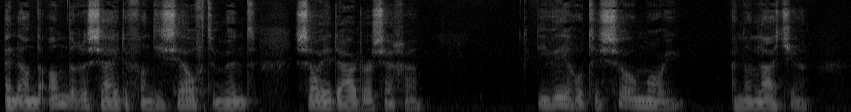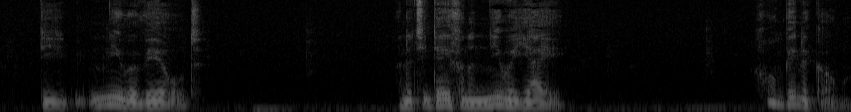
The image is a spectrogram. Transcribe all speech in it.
En aan de andere zijde van diezelfde munt zal je daardoor zeggen: Die wereld is zo mooi. En dan laat je die nieuwe wereld en het idee van een nieuwe jij gewoon binnenkomen.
